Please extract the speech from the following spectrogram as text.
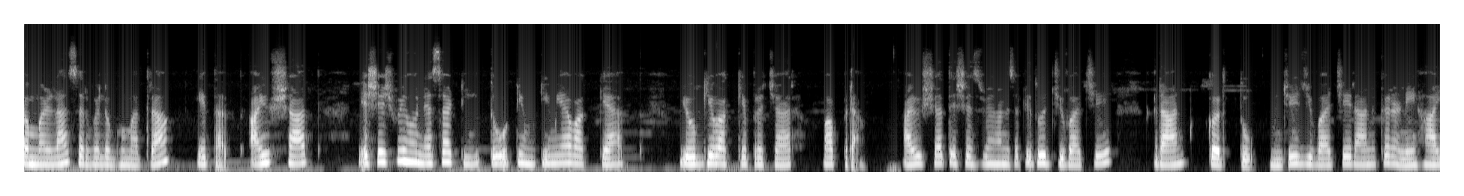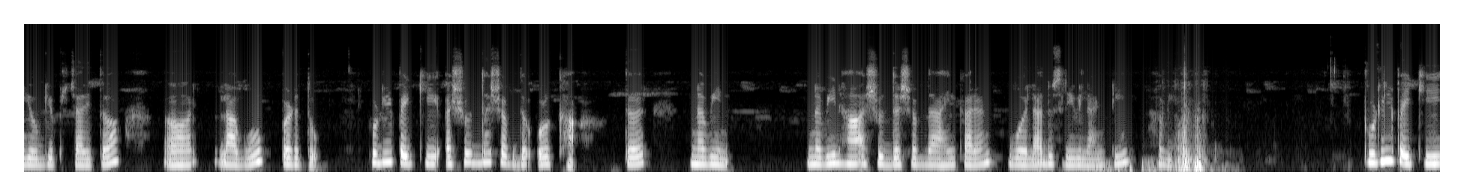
कमळला सर्व लघुमात्रा येतात. आयुष्यात यशस्वी होण्यासाठी तो टिमटिम या वाक्यात योग्य वाक्यप्रचार वापरा. आयुष्यात यशस्वी होण्यासाठी तो जीवाचे रान करतो. म्हणजे जीवाचे रान करणे हा योग्य प्रचार इथं लागू पडतो. पुढीलपैकी अशुद्ध शब्द ओळखा. तर नवीन नवीन हा अशुद्ध शब्द आहे कारण वला दुसरी विलांटी हवी. पुढीलपैकी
